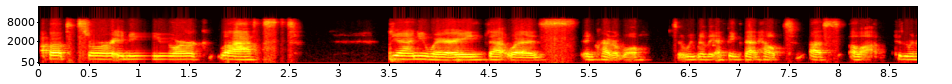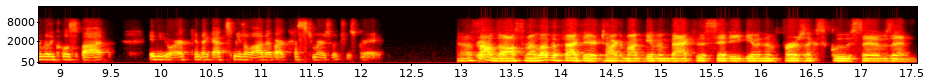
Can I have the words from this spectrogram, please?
pop-up store in New York last January that was incredible. So we really, I think that helped us a lot because we were in a really cool spot in New York and I got to meet a lot of our customers, which was great. That sounds awesome. I love the fact that you're talking about giving back to the city, giving them first exclusives. And,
